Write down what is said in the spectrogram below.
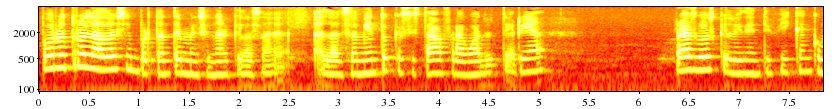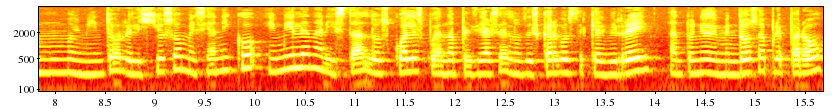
Por otro lado, es importante mencionar que el alzamiento que se estaba fraguando tenía rasgos que lo identifican como un movimiento religioso mesiánico y milenarista, los cuales pueden apreciarse en los descargos de que el virrey Antonio de Mendoza preparó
